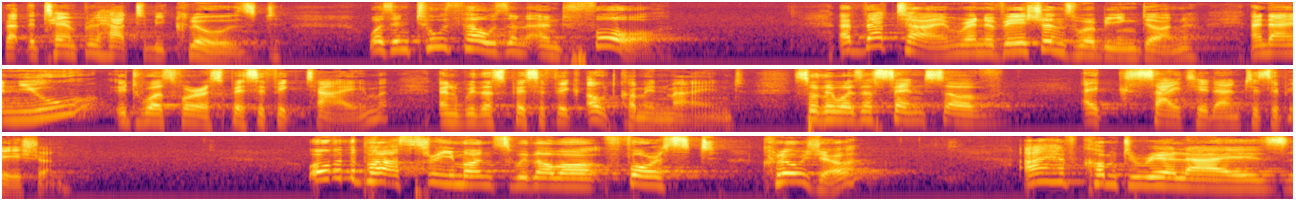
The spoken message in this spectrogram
that the temple had to be closed was in 2004. At that time, renovations were being done, and I knew it was for a specific time and with a specific outcome in mind. So there was a sense of excited anticipation. Over the past three months, with our forced closure, I have come to realize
